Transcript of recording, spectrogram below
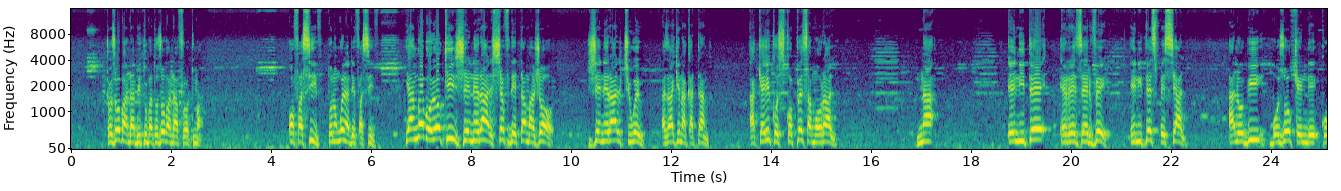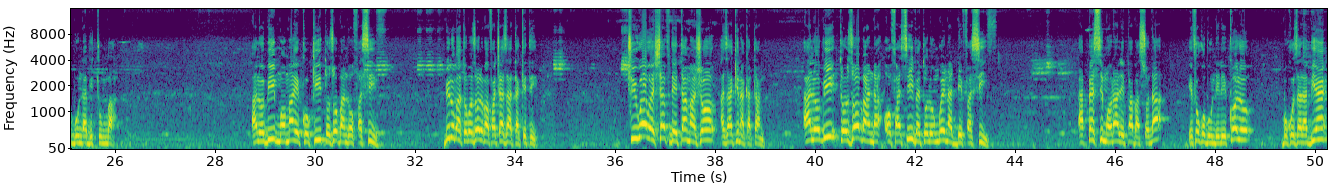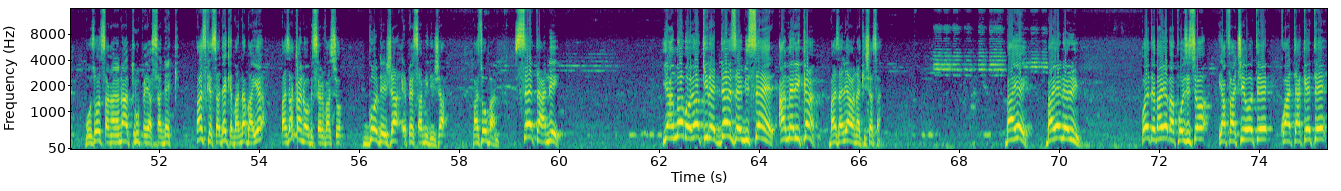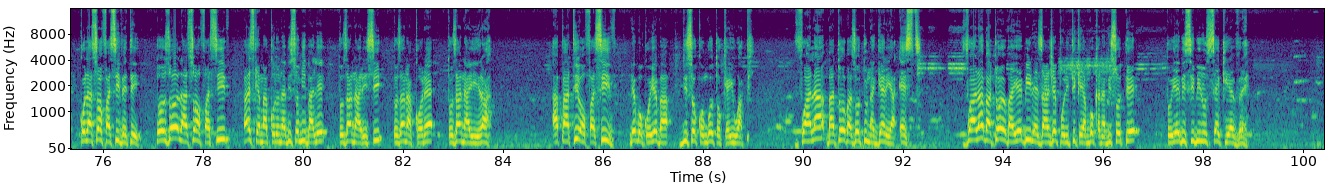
tozobanda bituba tozobanda frottement offensive tolongoli na defensive yango boyoki général chef d'état major général chiwewe azalaki na katanga akei kopesa morale na unité réservée unité spéciale alobi bozokende kobunda bitumba alobi moma ekoki tozobanda offensive bino bato bozoloba faci aza atake te chiwewe chef d'état major azalaki na katanga alobi tozobanda offensive tolongwe na defensive apesi morale epa basoda efo kobundela ekolo bokozala bien bozosangana na troupe ya sadek parce que sadek ebanda baye baza kaka na observation go deja epesami deja bazobana cette année yango boyoki les deux émissaires américains bazali awa na kinshasa baye baye nde nini mpo ete bayeba position ya faci oyo te koatake te kolation offensive te tozo lation offensive parceke makolo na biso mibale toza na russie toza na corée toza na iran à partir offensive nde bokoyeba biso congo tokei wapi voilà bato oyo bazotuna guerre ya est voilà bato oyo bayebi les enjeux politike ya mboka na biso te toyebisi bino ce qui est vrai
